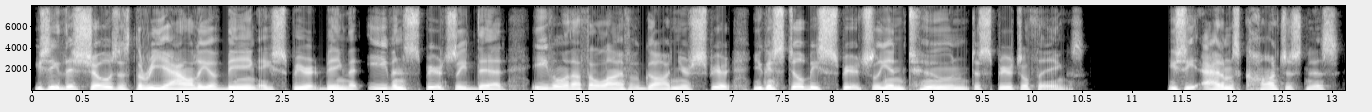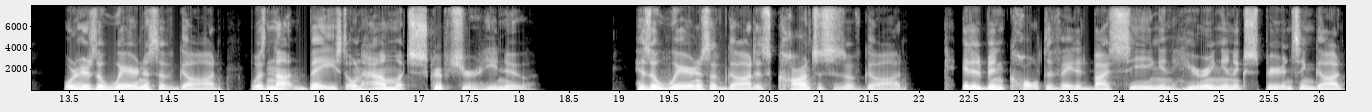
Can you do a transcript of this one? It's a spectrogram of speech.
You see, this shows us the reality of being a spirit being, that even spiritually dead, even without the life of God in your spirit, you can still be spiritually in tune to spiritual things. You see, Adam's consciousness or his awareness of God was not based on how much scripture he knew. His awareness of God, his consciousness of God, it had been cultivated by seeing and hearing and experiencing God.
